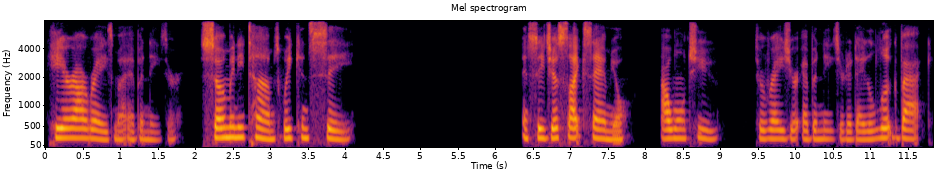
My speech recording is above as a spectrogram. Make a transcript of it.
Here I raise my Ebenezer. So many times we can see and see, just like Samuel, I want you to raise your Ebenezer today, to look back,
